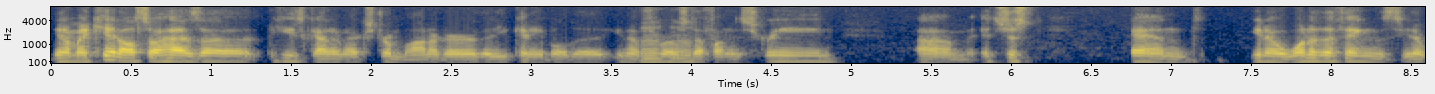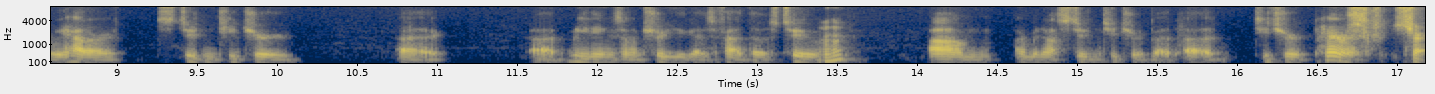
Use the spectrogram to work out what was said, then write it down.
you know my kid also has a he's got an extra monitor that he can able to you know throw Mhm. stuff on his screen um it's just and you know one of the things you know we had our student teacher uh, uh, meetings, and I'm sure you guys have had those too. Mhm. Um, I mean, not student teacher, but uh, teacher parent Sure.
